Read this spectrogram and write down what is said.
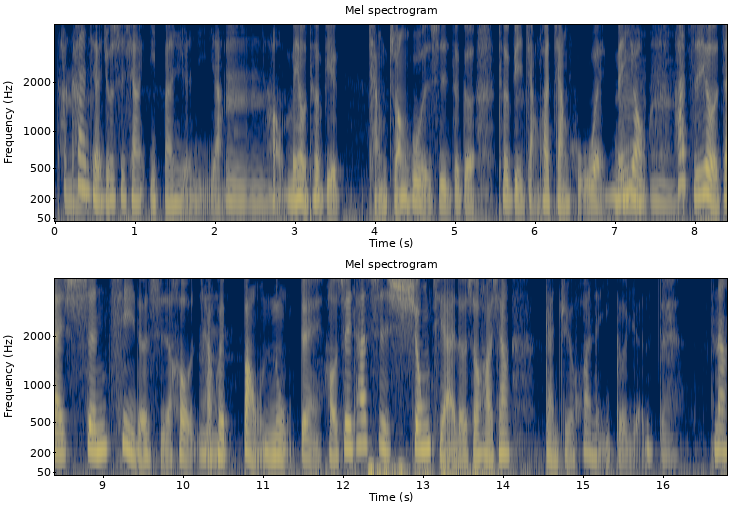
他看起来就是像一般人一样，嗯嗯，好，没有特别强装，或者是这个特别讲话江湖味，没有，他只有在生气的时候才会暴怒，对，好，所以他是凶起来的时候，好像感觉换了一个人，对。那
